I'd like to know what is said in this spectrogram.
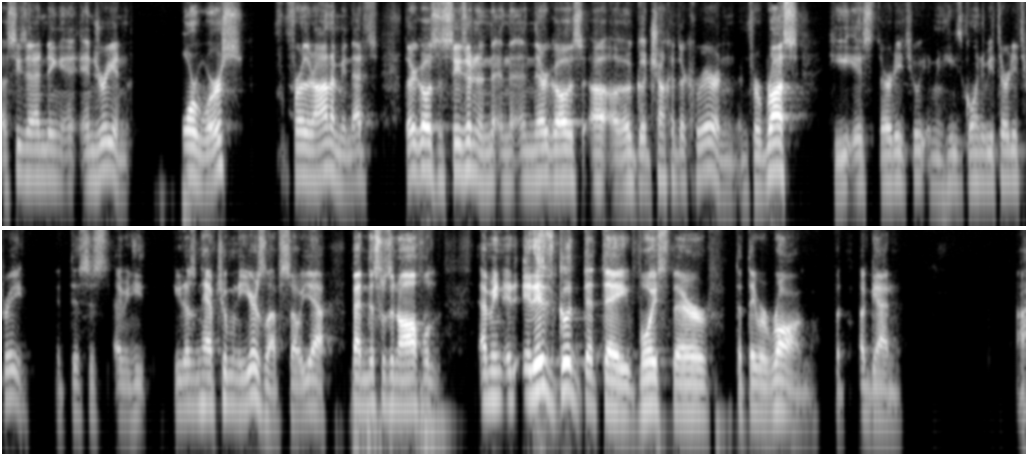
a season ending injury and or worse further on, I mean that's there goes the season and and, and there goes a, a good chunk of their career. And, and for Russ, he is 32. I mean he's going to be 33. It, this is I mean he he doesn't have too many years left. So yeah, Ben, this was an awful. I mean, it, it is good that they voiced their that they were wrong, but again, uh,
